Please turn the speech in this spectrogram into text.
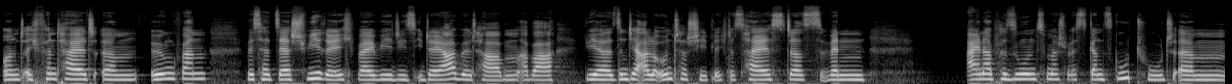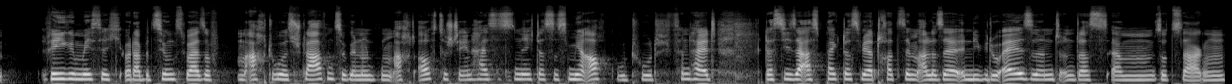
Und ich finde halt, ähm, irgendwann wird es halt sehr schwierig, weil wir dieses Idealbild haben, aber wir sind ja alle unterschiedlich. Das heißt, dass wenn einer Person zum Beispiel es ganz gut tut, ähm, regelmäßig oder beziehungsweise um 8 Uhr schlafen zu gehen und um 8 aufzustehen, heißt es nicht, dass es mir auch gut tut. Ich finde halt, dass dieser Aspekt, dass wir trotzdem alle sehr individuell sind und dass ähm, sozusagen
